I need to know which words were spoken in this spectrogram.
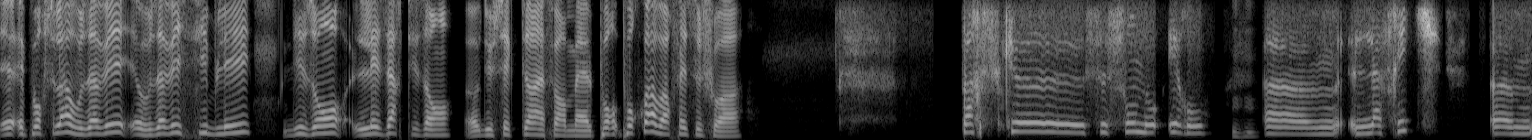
Et, pour cela, vous avez, vous avez ciblé, disons, les artisans euh, du secteur informel. Pour, pourquoi avoir fait ce choix? Parce que ce sont nos héros. Mmh euh, L'Afrique, euh,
